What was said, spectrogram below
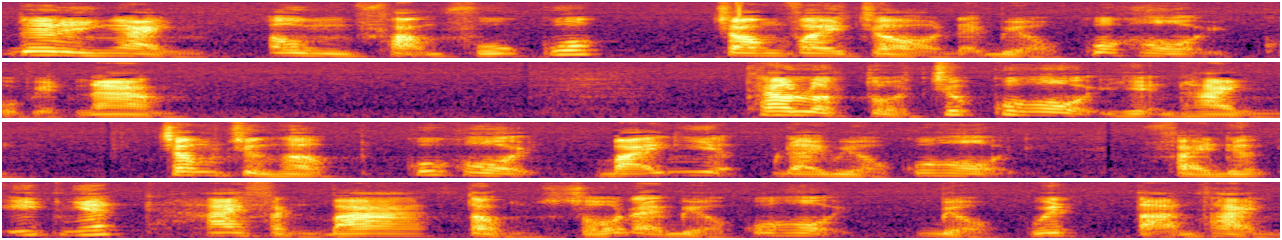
Đây là hình ảnh ông Phạm Phú Quốc trong vai trò đại biểu Quốc hội của Việt Nam. Theo luật tổ chức Quốc hội hiện hành, trong trường hợp Quốc hội bãi nhiệm đại biểu Quốc hội phải được ít nhất 2 phần 3 tổng số đại biểu Quốc hội biểu quyết tán thành.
